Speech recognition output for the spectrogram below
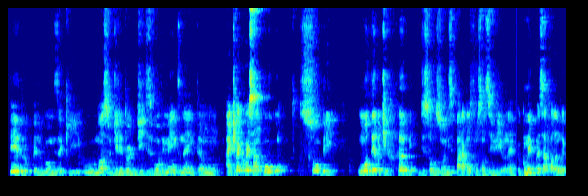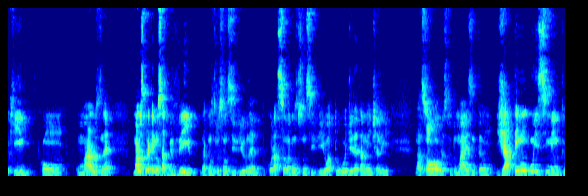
Pedro, Pedro Gomes aqui, o nosso diretor de desenvolvimento, né? Então, a gente vai conversar um pouco sobre o modelo de hub de soluções para a construção civil, né? Eu a começar falando aqui com o Marlos, né? Marlos, para quem não sabe, veio da construção civil, né? Do coração da construção civil, atuou diretamente ali nas obras, tudo mais. Então, já tem um conhecimento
